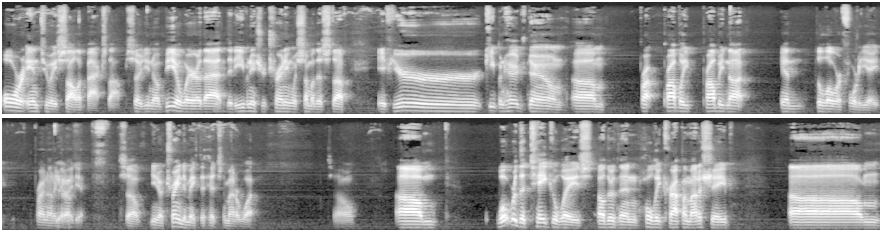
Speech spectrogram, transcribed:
or into a solid backstop. So, you know, be aware of that, that even if you're training with some of this stuff, if you're keeping heads down, um, pro- probably probably not in the lower 48. Probably not a Yeah. good idea. So, you know, train to make the hits no matter what. So, um, what were the takeaways other than holy crap, I'm out of shape, um,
